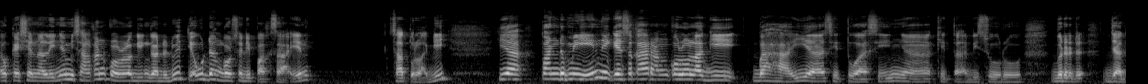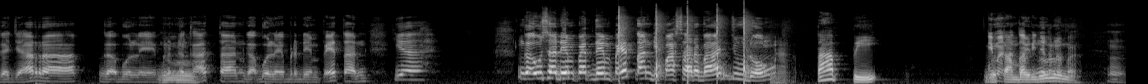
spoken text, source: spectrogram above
occasionally-nya misalkan kalau lagi nggak ada duit ya udah nggak usah dipaksain. Satu lagi, ya pandemi ini kayak sekarang kalau lagi bahaya situasinya kita disuruh berjaga jarak, nggak boleh berdekatan, nggak boleh berdempetan, ya nggak usah dempet-dempetan di pasar baju dong. Nah, tapi Gimana? tambahin dulu kenapa? nih. Hmm.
